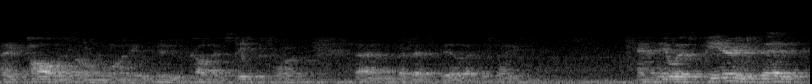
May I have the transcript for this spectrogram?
I think Paul was the only one who, who called him Cephas once, um, but that's still that's the same. And it was Peter who said,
